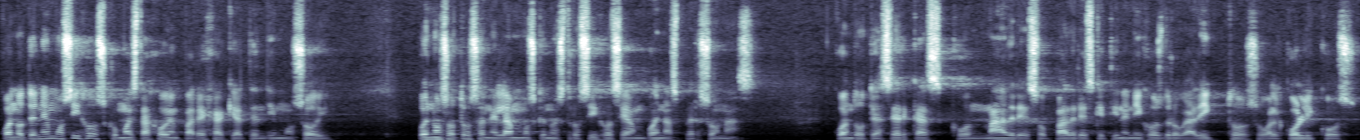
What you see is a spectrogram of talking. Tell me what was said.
Cuando tenemos hijos como esta joven pareja que atendimos hoy, pues nosotros anhelamos que nuestros hijos sean buenas personas. Cuando te acercas con madres o padres que tienen hijos drogadictos o alcohólicos,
